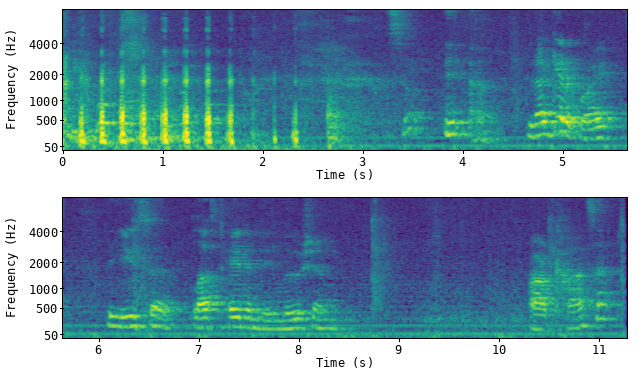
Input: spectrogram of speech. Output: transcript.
you're not. So, it- Did I get it right, that use of lust, hate, and delusion are concepts?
